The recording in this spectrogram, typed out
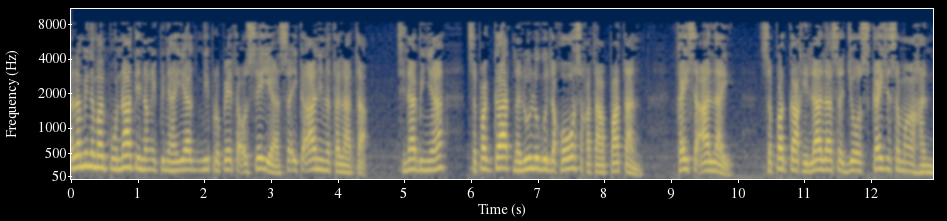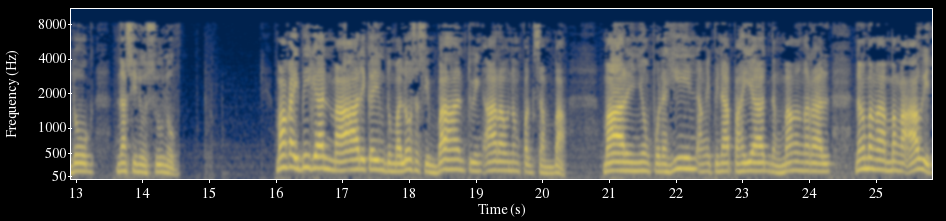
Alamin naman po natin ang ipinahayag ni Propeta Osea sa ikaanim na talata. Sinabi niya, sapagkat nalulugod ako sa katapatan, kaysa alay, sa pagkakilala sa Diyos kaysa sa mga handog na sinusunog. Mga kaibigan, maaari kayong dumalo sa simbahan tuwing araw ng pagsamba. Maaari niyong punahin ang ipinapahayag ng mga ngaral ng mga mga awit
